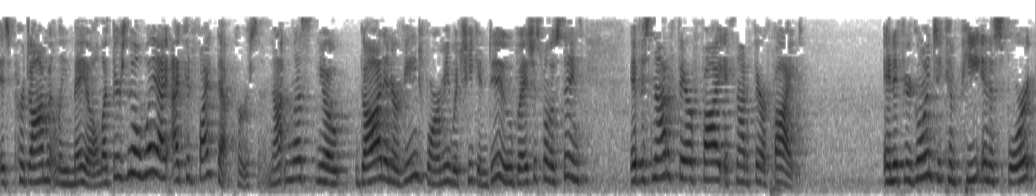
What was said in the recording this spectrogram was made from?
is predominantly male. Like, there's no way I, I could fight that person. Not unless, you know, God intervened for me, which he can do, but it's just one of those things. If it's not a fair fight, it's not a fair fight. And if you're going to compete in a sport,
